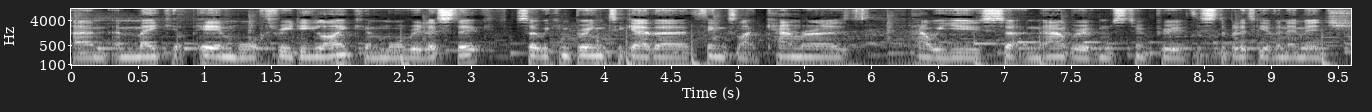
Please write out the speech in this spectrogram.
and, and make it appear more 3D like and more realistic. So we can bring together things like cameras, how we use certain algorithms to improve the stability of an image.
